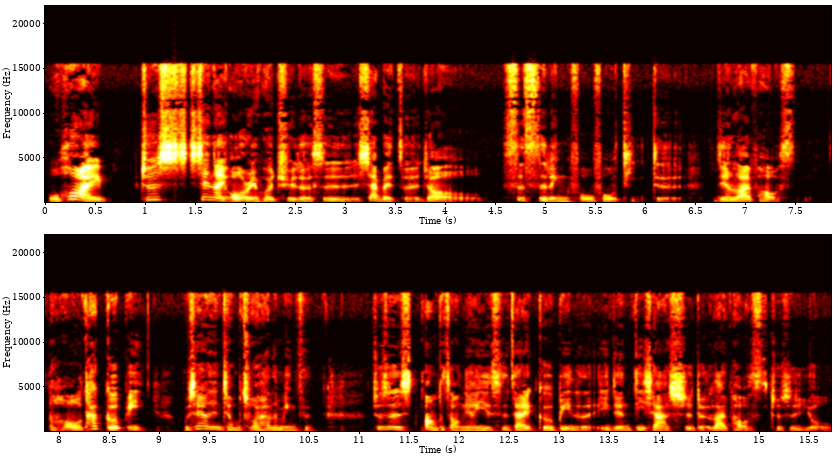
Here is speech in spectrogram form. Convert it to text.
我后来。就是现在偶尔也会去的是下北泽叫四四零 Four Forty 的一间 Live House，然后他隔壁，我现在有点讲不出来他的名字，就是 Bump 早年也是在隔壁的一间地下室的 Live House，就是有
